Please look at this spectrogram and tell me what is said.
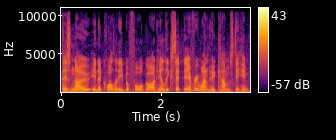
There's no inequality before God. He'll accept everyone who comes to Him.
